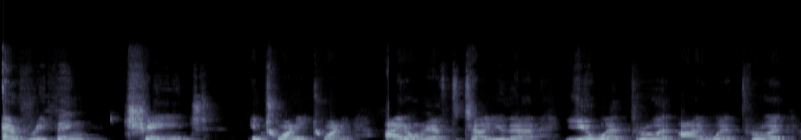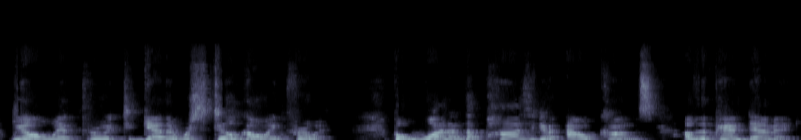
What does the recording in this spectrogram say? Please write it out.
everything changed in 2020. I don't have to tell you that. You went through it. I went through it. We all went through it together. We're still going through it. But one of the positive outcomes of the pandemic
